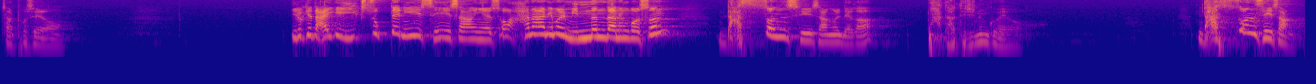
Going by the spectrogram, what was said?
잘 보세요. 이렇게 나에게 익숙된 이 세상에서 하나님을 믿는다는 것은 낯선 세상을 내가 받아들이는 거예요. 낯선 세상.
